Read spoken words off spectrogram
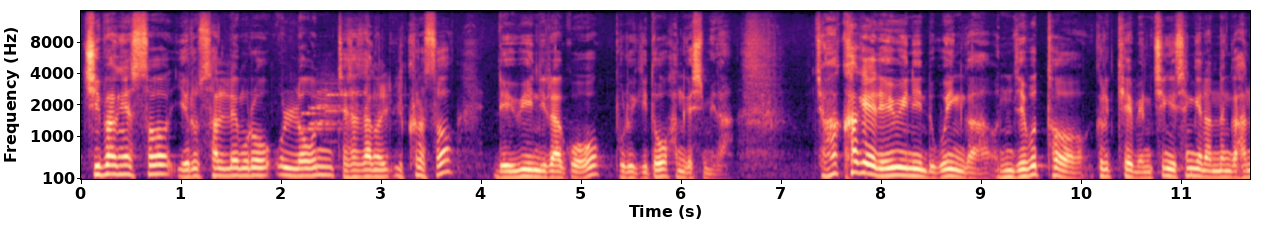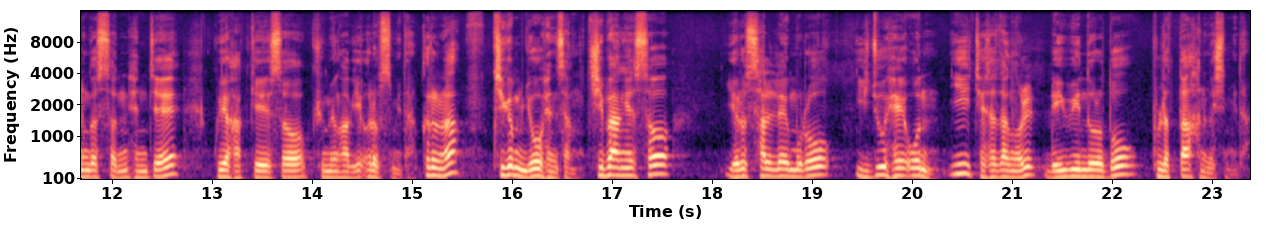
지방에서 예루살렘으로 올라온 제사장을 일컬어서 레위인이라고 부르기도 한 것입니다. 정확하게 레위인이 누구인가 언제부터 그렇게 명칭이 생겨났는가 하는 것은 현재 구약학계에서 규명하기 어렵습니다. 그러나 지금 요 현상 지방에서 예루살렘으로 이주해 온 이 제사장을 레위인으로도 불렀다 하는 것입니다.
